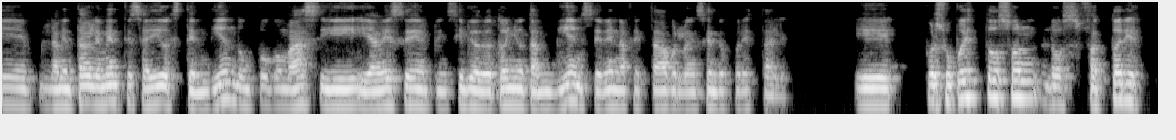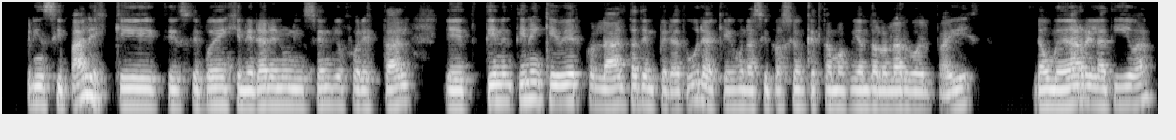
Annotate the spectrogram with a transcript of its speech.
eh, lamentablemente se ha ido extendiendo un poco más y, a veces en principio de otoño también se ven afectados por los incendios forestales. Eh, por supuesto, son los factores principales que, se pueden generar en un incendio forestal eh, tienen, tienen que ver con la alta temperatura, que es una situación que estamos viendo a lo largo del país, la humedad relativa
